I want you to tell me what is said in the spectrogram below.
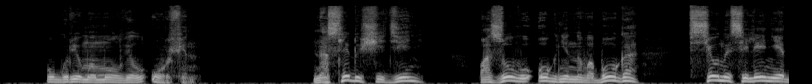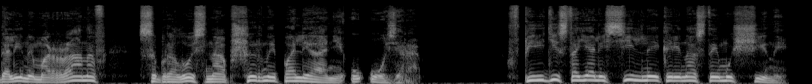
— угрюмо молвил Урфин. На следующий день, по зову огненного бога, все население долины Марранов собралось на обширной поляне у озера. Впереди стояли сильные коренастые мужчины,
